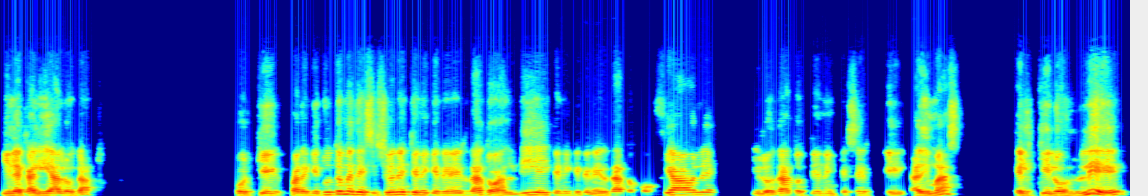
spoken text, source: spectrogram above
y la calidad de los datos. Porque para que tú tomes decisiones tiene que tener datos al día y tiene que tener datos confiables y los datos tienen que ser, eh, además, el que los lee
